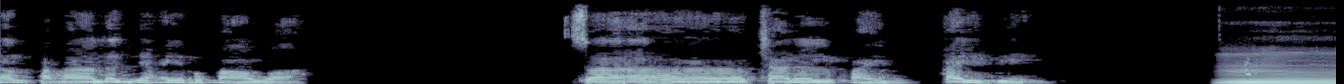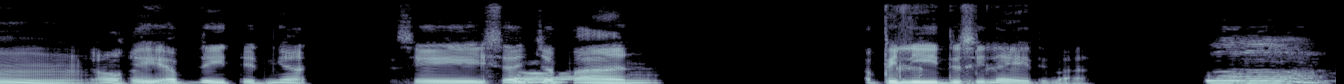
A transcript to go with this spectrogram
ang pangalan niya ay Rukawa, sa Channel 5, Kaide. Mm, okay, updated nga. Kasi sa So, Japan, apelido sila eh, di ba? Mm.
